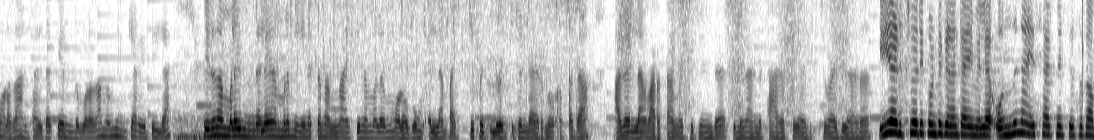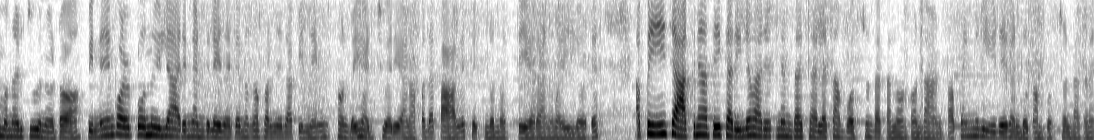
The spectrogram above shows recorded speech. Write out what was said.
മുളകാണ് കേട്ടോ ഇതൊക്കെ എന്ത് മുളകാണെന്നൊന്നും എനിക്കറിയത്തില്ല. പിന്നെ നമ്മൾ ഇന്നലെ നമ്മൾ മീനൊക്കെ നന്നാക്കി നമ്മൾ മുളകും എല്ലാം പറ്റി ഫ്രിഡ്ജിൽ വെച്ചിട്ടുണ്ടായിരുന്നു. അപ്പോൾ അതാ അതെല്ലാം വറക്കാൻ വെച്ചിട്ടുണ്ട്. പിന്നെ രണ്ട് താഴെ പോയി അടിച്ചു വരികയാണ് ഈ അടിച്ചു വരിക്കൊണ്ട് കിണ ടൈമിൽ ഒന്ന് നൈസായിട്ട് നെച്ചസ് കമ്മന്ന് അടിച്ചു വീണു കേട്ടോ. പിന്നെ ഞാൻ കുഴപ്പമൊന്നുമില്ല ആരും കണ്ടില്ല എഴുന്നേറ്റെന്നൊക്കെ പറഞ്ഞതാ. പിന്നെയും കൊണ്ടുപോയി അടിച്ചു വരികയാണ് അപ്പോൾ അതാ പാവ ഒറ്റ ഏറാണ് വഴിയിലോട്ട്. അപ്പോൾ ഈ ചാക്കിനകത്ത് ഈ കരിയില വാരിയിട്ട് എന്താ വെച്ചാൽ കമ്പോസ്റ്റ് ഉണ്ടാക്കാൻ നോക്കൊണ്ടാണ് കേട്ടോ അപ്പോൾ ഇങ്ങനെ വീഡിയോ കണ്ടു കമ്പോസ്റ്റ് ഉണ്ടാക്കണേ.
